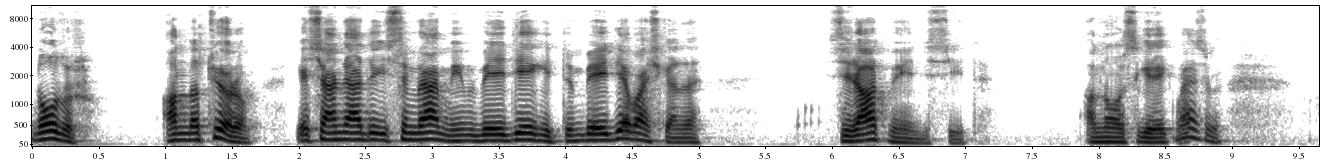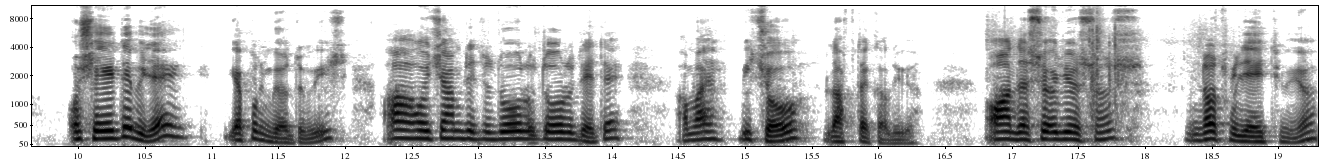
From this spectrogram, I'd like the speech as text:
ne olur anlatıyorum. Geçenlerde isim vermeyeyim belediyeye gittim. Belediye başkanı ziraat mühendisiydi. Anlaması gerekmez mi? O şehirde bile yapılmıyordu bu iş. Aa hocam dedi doğru doğru dedi. Ama birçoğu lafta kalıyor. O anda söylüyorsunuz not bile etmiyor.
